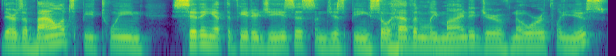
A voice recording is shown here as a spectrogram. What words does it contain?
there's a balance between sitting at the feet of Jesus and just being so heavenly minded, you're of no earthly use.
